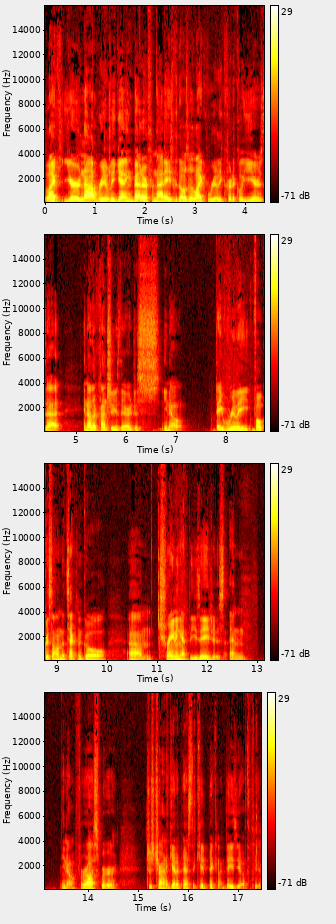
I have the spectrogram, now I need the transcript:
like, you're not really getting better from that age, but those Mm-hmm. are like really critical years that in other countries they're just, you know, they really focus on the technical um, training at these ages. And, you know, for us, we're just trying to get it past the kid picking a daisy off the field,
